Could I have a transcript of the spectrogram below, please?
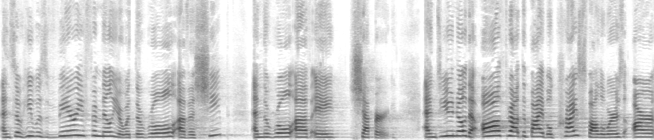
And so he was very familiar with the role of a sheep and the role of a shepherd. And do you know that all throughout the Bible, Christ followers are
